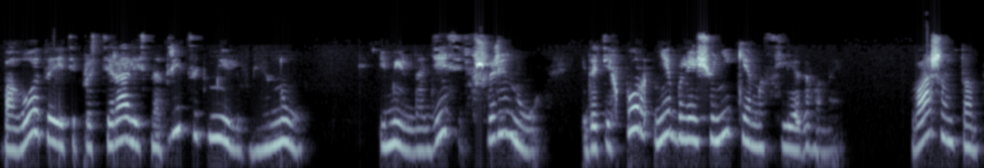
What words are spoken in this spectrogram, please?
Болота эти простирались на 30 миль в длину и миль на 10 в ширину, и до тех пор не были еще никем исследованы. Вашингтон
